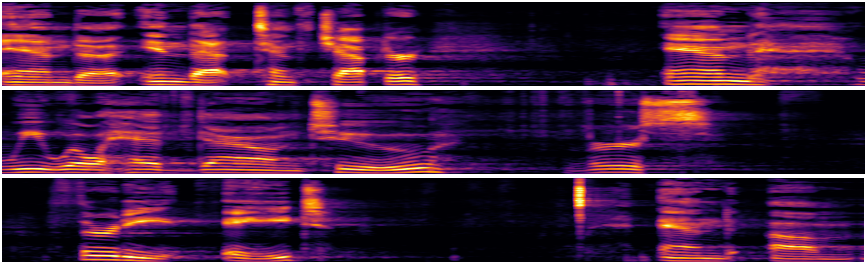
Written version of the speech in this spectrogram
and uh, in that 10th chapter. And we will head down to verse 38. And um,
